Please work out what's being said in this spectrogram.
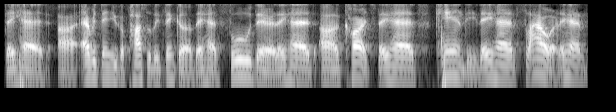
They had uh, everything you could possibly think of. They had food there. They had uh, carts. They had candy. They had flour. They had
